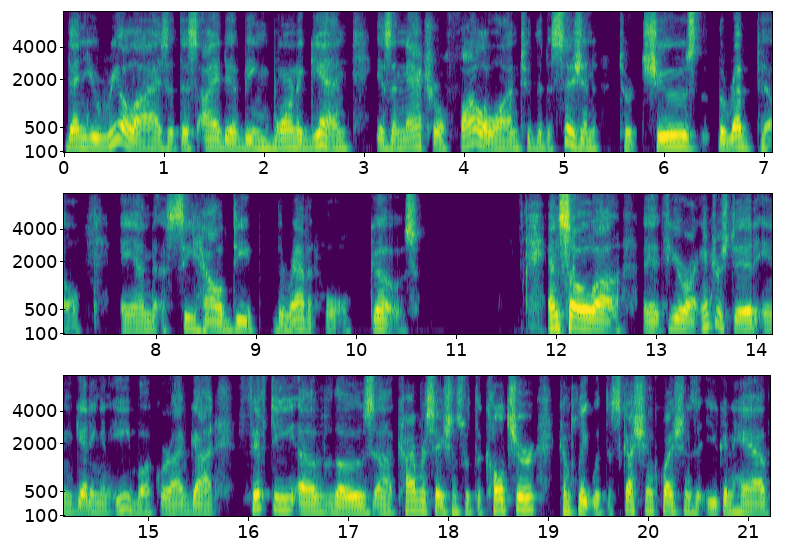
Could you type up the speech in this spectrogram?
then you realize that this idea of being born again is a natural follow on to the decision to choose the red pill and see how deep the rabbit hole goes. And so, uh, if you are interested in getting an ebook where I've got 50 of those uh, conversations with the culture, complete with discussion questions that you can have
